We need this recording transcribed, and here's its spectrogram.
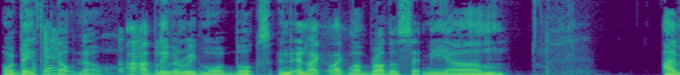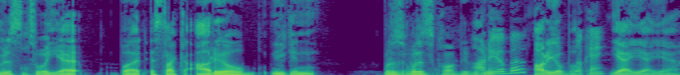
on things I don't know. Okay. I, I believe in reading more books, and and like like my brother sent me. Um, I haven't listened to it yet, but it's like audio. You can what is it? What is it called? People read- Audiobook? Audiobook. Okay. Yeah, yeah, yeah.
